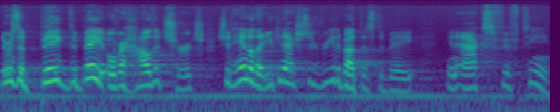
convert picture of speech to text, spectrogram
There was a big debate over how the church should handle that. You can actually read about this debate in Acts 15.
